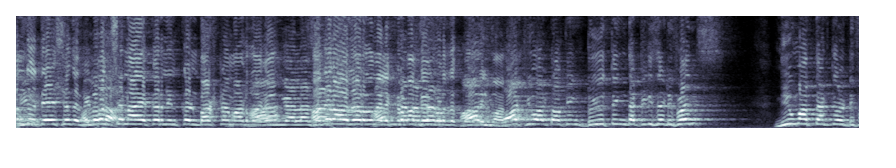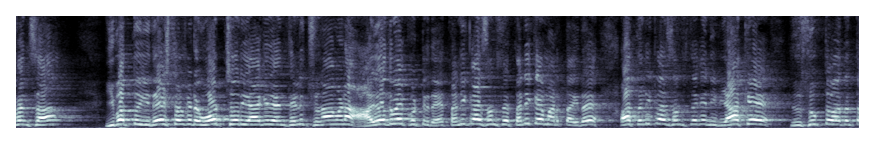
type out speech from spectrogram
ಒಂದು ದೇಶದ. ವಿಪಕ್ಷ ನಾಯಕರು ನಿಂತ್ಕೊಂಡು ಭಾಷಣ ಮಾಡಿದಾಗ ಸರ್. ಅದರ ಆಧಾರದ ಮೇಲೆ ಕ್ರಮ ಸರ್. ಕೈಗೊಳ್ಳೋದಕ್ಕೆ what you are talking do you think that it is a is ನೀವು ಮಾತನಾಡ್ತಿರೋ ಡಿಫೆನ್ಸ್ ಇವತ್ತು ಈ ದೇಶದೊಳಗಡೆ ಓಟ್ ಚೋರಿ ಆಗಿದೆ ಅಂತ ಹೇಳಿ ಚುನಾವಣಾ ಆಯೋಗವೇ ಕೊಟ್ಟಿದೆ. ತನಿಖಾ ಸಂಸ್ಥೆ ತನಿಖೆ ಮಾಡ್ತಾ ಇದೆ. ಆ ತನಿಖಾ ಸಂಸ್ಥೆಗೆ ನೀವು ಯಾಕೆ ಸೂಕ್ತವಾದಂತ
